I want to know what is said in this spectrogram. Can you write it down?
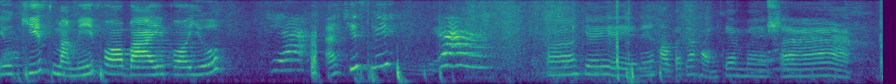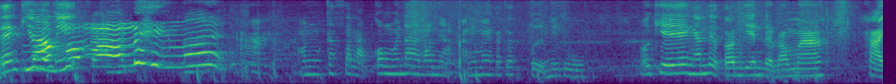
you kiss mommy for bye for you yeah I kiss me yeah โอเคนี่เขาก็จะหอมแก้มแม่อ่า thank you อันนี้เขามองไม่เห็นเลย มันก็สลับกล้องไม่ได้แล้วเนี่ย อันนี้แม่ก็จะเปิดให้ดู โอเค งั้นเดี๋ยวตอนเย็นเดี๋ยวเรามาถ่าย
